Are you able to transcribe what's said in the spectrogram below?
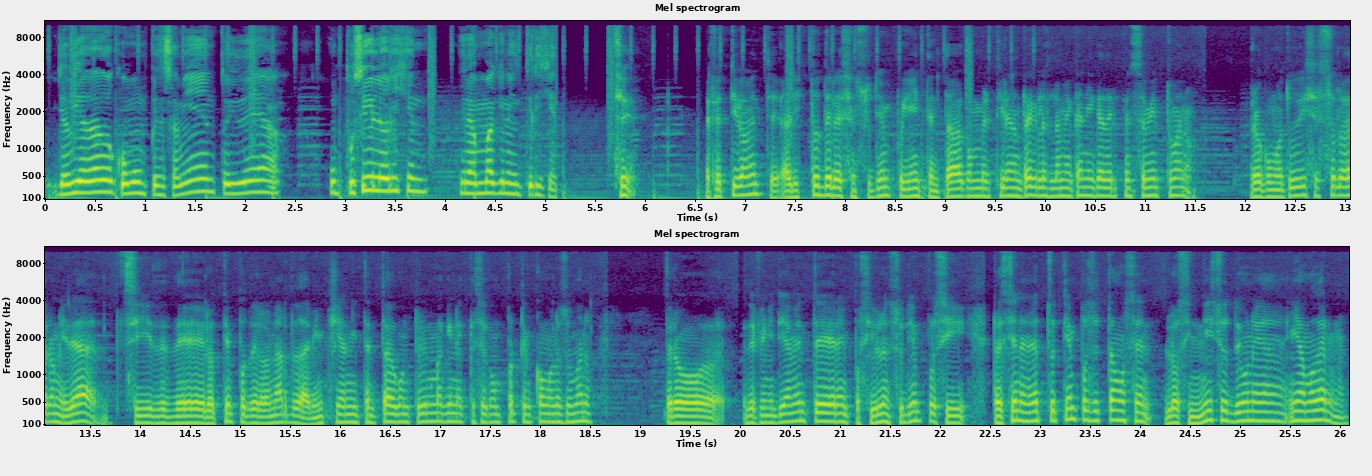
ya había dado como un pensamiento, idea, un posible origen de las máquinas inteligentes. Efectivamente, Aristóteles en su tiempo ya intentaba convertir en reglas la mecánica del pensamiento humano. Pero como tú dices, solo era una idea. Si desde los tiempos de Leonardo da Vinci han intentado construir máquinas que se comporten como los humanos, pero definitivamente era imposible en su tiempo si recién en estos tiempos estamos en los inicios de una IA moderna.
